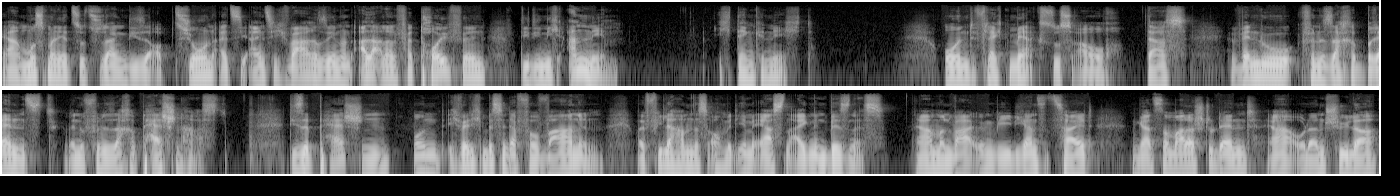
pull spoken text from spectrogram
Ja, muss man jetzt sozusagen diese Option als die einzig wahre sehen und alle anderen verteufeln, die die nicht annehmen? Ich denke nicht. Und vielleicht merkst du es auch, dass wenn du für eine Sache brennst, wenn du für eine Sache Passion hast, diese Passion, und ich will dich ein bisschen davor warnen, weil viele haben das auch mit ihrem ersten eigenen Business. Ja, man war irgendwie die ganze Zeit ein ganz normaler Student, ja, oder ein Schüler,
